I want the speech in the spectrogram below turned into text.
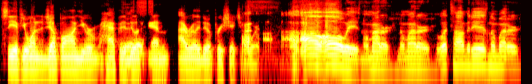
see if you wanted to jump on. You were happy to do it, and I really do appreciate you for it. I, I'll always, no matter no matter what time it is, no matter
